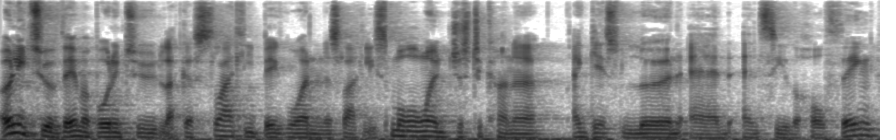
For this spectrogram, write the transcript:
only two of them. I bought into like a slightly big one and a slightly small one just to kind of, I guess, learn and and see the whole thing.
